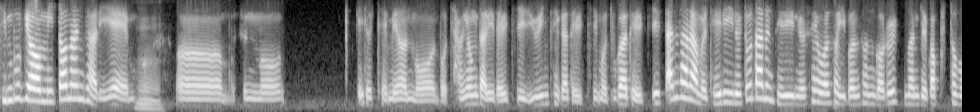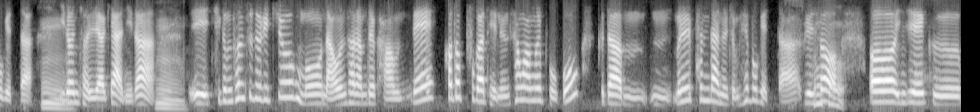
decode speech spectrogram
김부겸이 떠난 자리에 음. 어 무슨 뭐 이를테면 뭐, 뭐 장영달이 될지 유인태가 될지 뭐 누가 될지 딴 사람을 대리인을 또 다른 대리인을 세워서 이번 선거를 김한길과 붙어보겠다 음. 이런 전략이 아니라 음. 이 지금 선수들이 쭉 뭐 나온 사람들 가운데 컷오프가 되는 상황을 보고 그 다음을 판단을 좀 해보겠다. 그래서 그러니까 어 이제 그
